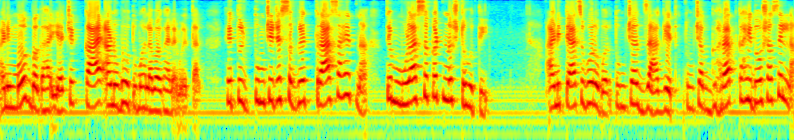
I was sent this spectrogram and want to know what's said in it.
आणि मग बघा याचे काय अनुभव तुम्हाला बघायला मिळतात. हे तु तुमचे जे सगळे त्रास आहेत ना ते मुळासकट नष्ट होतील. आणि त्याचबरोबर तुमच्या जागेत तुमच्या घरात काही दोष असेल ना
